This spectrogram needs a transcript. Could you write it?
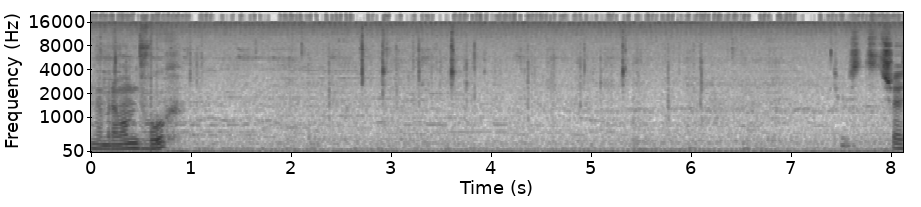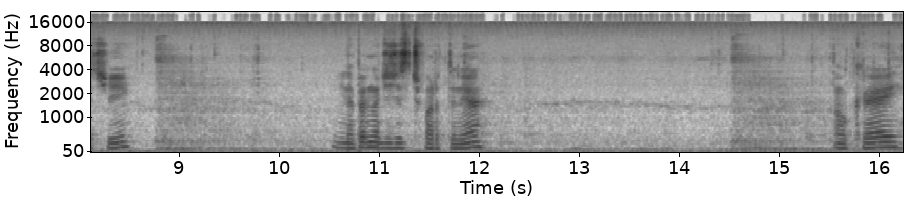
Dobra, mam dwóch. Jest trzeci. I na pewno gdzieś jest czwarty, nie? Okej.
